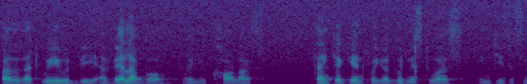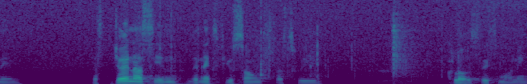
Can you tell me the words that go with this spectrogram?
Father, that we would be available when you call us. Thank you again for your goodness to us. In Jesus' name. Just join us in the next few songs as we close this morning.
